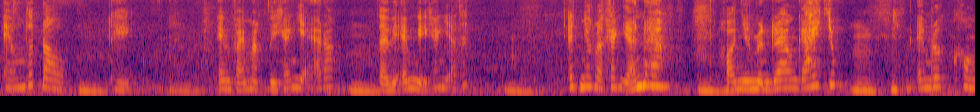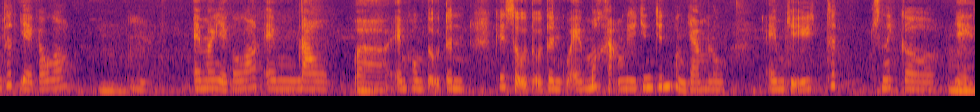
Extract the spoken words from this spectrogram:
em không thích đâu ừ. thì em phải mặc vì khán giả đó ừ. tại vì em nghĩ khán giả thích ừ. ít nhất là khán giả nam ừ. họ nhìn mình ra con gái chút ừ. em rất không thích giày cao gót ừ. Ừ. em mang giày cao gót em đau và ừ. em không tự tin cái sự tự tin của em mất hẳn đi 99% luôn em chỉ thích sneaker giày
